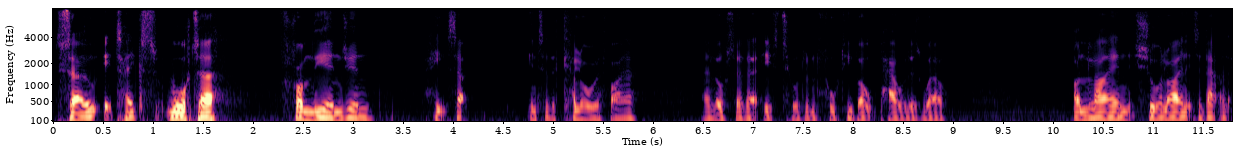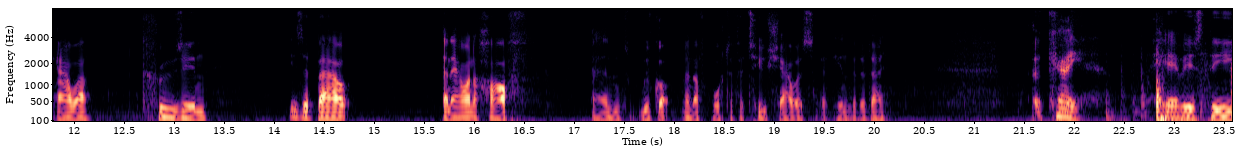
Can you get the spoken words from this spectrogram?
So it takes water from the engine, heats up into the calorifier and also that is 240 volt powered as well. Online, shoreline, it's about an hour. Cruising is about an hour and a half and we've got enough water for two showers at the end of the day. Okay, here is the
